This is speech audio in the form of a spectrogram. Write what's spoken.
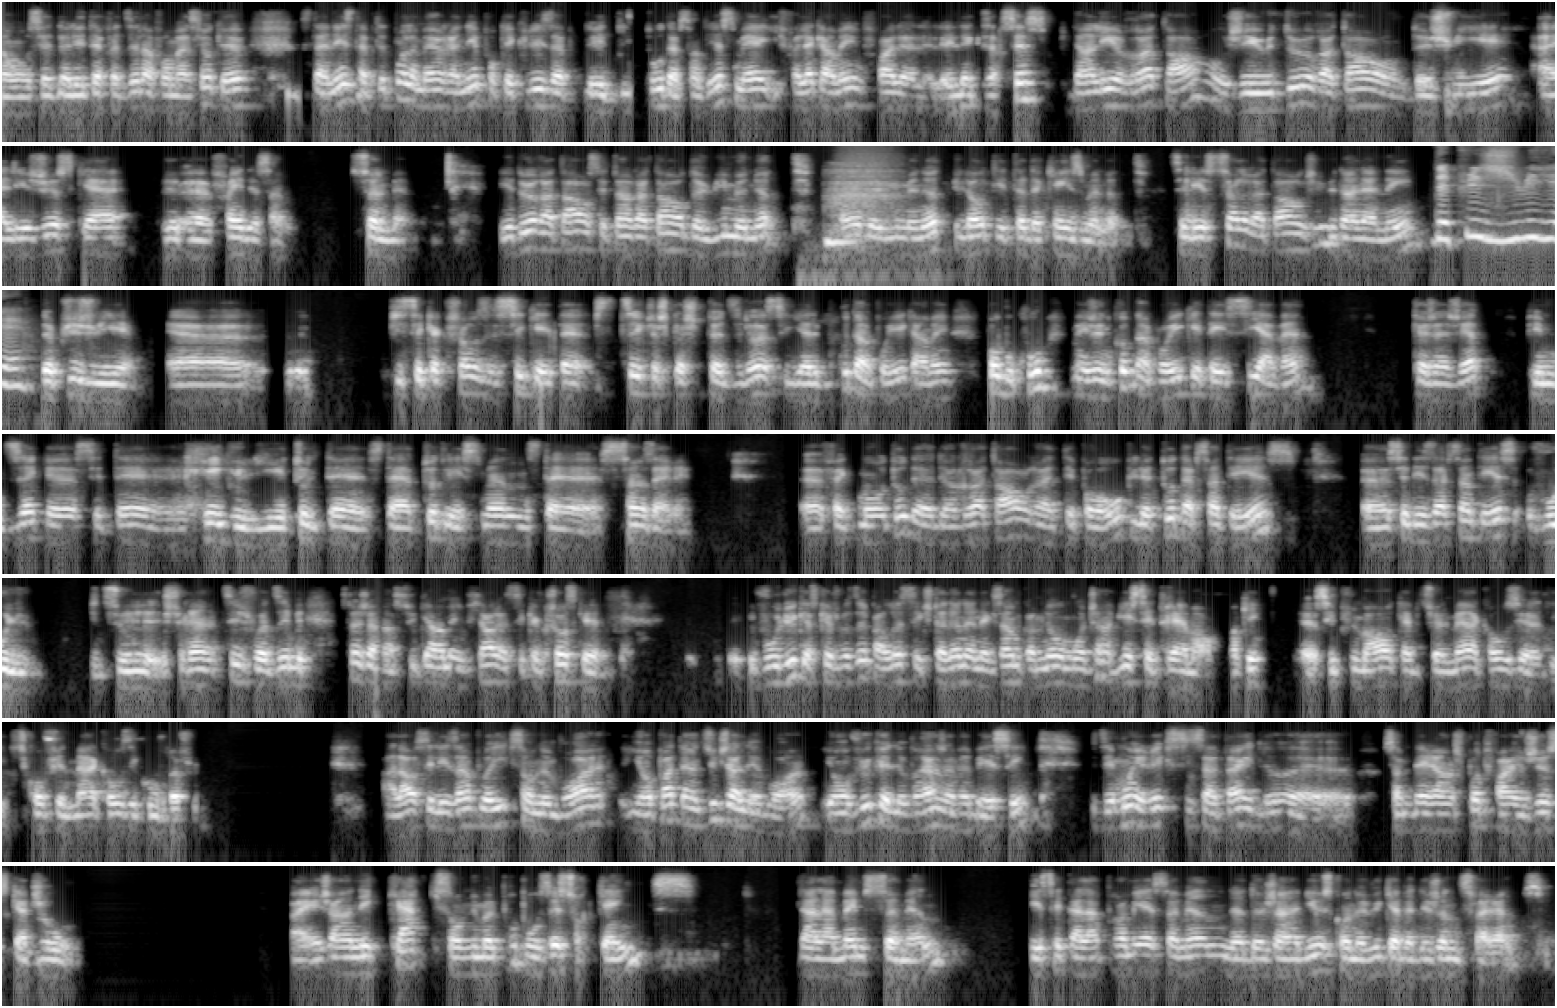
on l'était fait dire l'information que cette année, c'était peut-être pas la meilleure année pour calculer les, taux d'absentéisme, mais il fallait quand même faire l'exercice. Dans les retards, j'ai eu deux retards de juillet à aller jusqu'à euh, fin décembre seulement. Les deux retards, c'est un retard de 8 minutes, un de 8 minutes, puis l'autre était de 15 minutes. C'est les seuls retards que j'ai eu dans l'année. Depuis juillet. Depuis juillet. Euh, puis c'est quelque chose ici qui était, tu sais, que, que je te dis là, il y a beaucoup d'employés quand même, pas beaucoup, mais j'ai une couple d'employés qui étaient ici avant, que j'achète, puis ils me disaient que c'était régulier tout le temps, c'était toutes les semaines, c'était sans arrêt. Euh, fait que mon taux de, de retard n'était pas haut, puis le taux d'absentéisme, euh, c'est des absentéistes voulus. Puis tu, je, je vais dire, ça, j'en suis quand même fier. C'est quelque chose que voulu. Qu'est-ce que je veux dire par là? C'est que je te donne un exemple comme là, au mois de janvier, c'est très mort. OK? Euh, c'est plus mort qu'habituellement à cause euh, du confinement, à cause des couvre-feux. Alors, c'est les employés qui sont venus me voir. Ils n'ont pas attendu que j'allais voir. Ils ont vu que l'ouvrage avait baissé. Ils disent, moi, Eric, si ça t'aide, là, ça ne me dérange pas de faire juste quatre jours. Ben, j'en ai quatre qui sont venus me le proposer sur 15 dans la même semaine. Et c'est à la première semaine de janvier où on a vu qu'il y avait déjà une différence.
